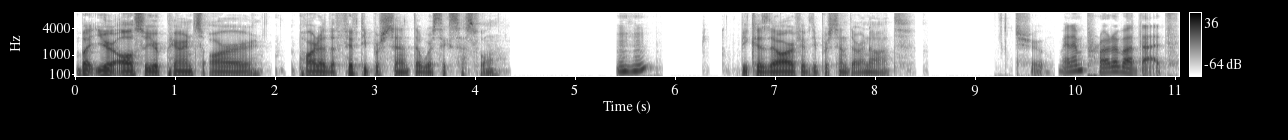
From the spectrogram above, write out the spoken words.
but you're also your parents are part of the 50% that were successful mm-hmm. because there are 50% that are not. True. And I'm proud about that.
